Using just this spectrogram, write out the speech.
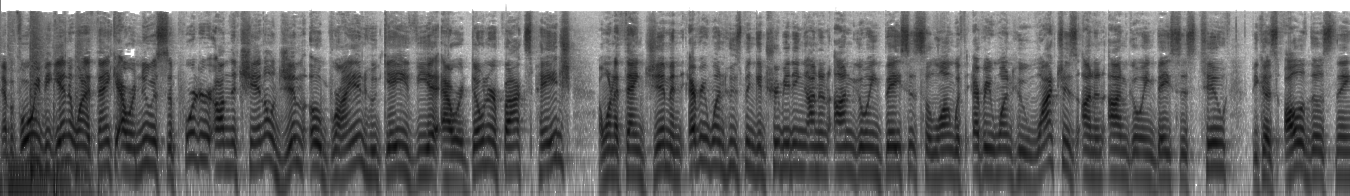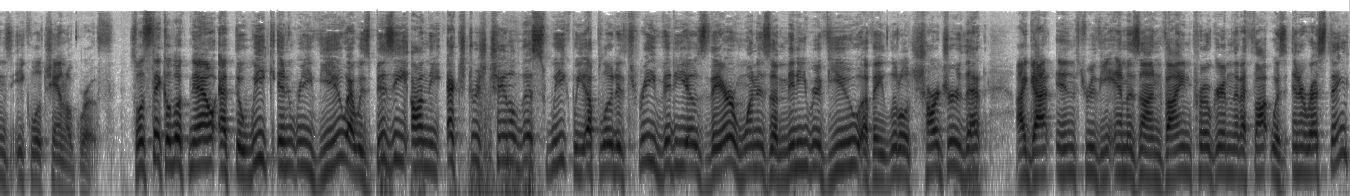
Now, before we begin, I want to thank our newest supporter on the channel, Jim O'Brien, who gave via our Donorbox page. I want to thank Jim and everyone who's been contributing on an ongoing basis, along with everyone who watches on an ongoing basis too, because all of those things equal channel growth. So let's take a look now at the week in review. I was busy on the Extras channel this week. We uploaded three videos there. One is a mini review of a little charger that I got in through the Amazon Vine program that I thought was interesting.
